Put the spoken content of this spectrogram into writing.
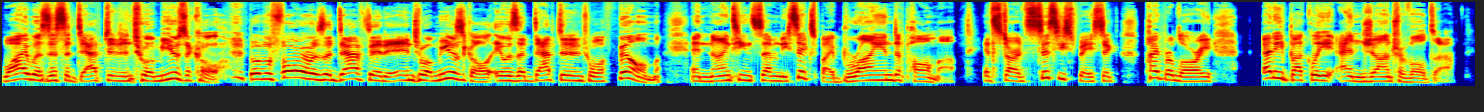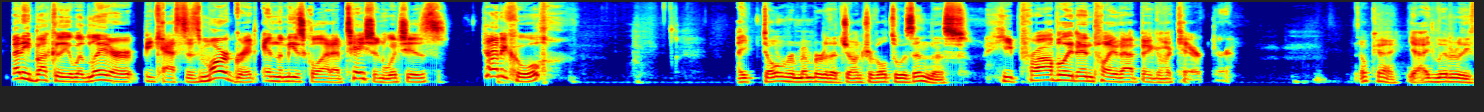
Why was this adapted into a musical? But before it was adapted into a musical, it was adapted into a film in 1976 by Brian De Palma. It starred Sissy Spacek, Piper Laurie, Betty Buckley, and John Travolta. Betty Buckley would later be cast as Margaret in the musical adaptation, which is kind of cool. I don't remember that John Travolta was in this. He probably didn't play that big of a character. Okay. Yeah, I literally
